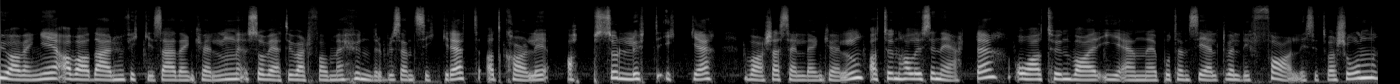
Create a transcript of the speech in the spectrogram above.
Uavhengig av hva det er hun fikk i seg den kvelden, så vet vi i hvert fall med 100% sikkerhet at Carly absolutt ikke var seg selv den kvelden. At hun hallusinerte, og at hun var i en potensielt veldig farlig situasjon,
